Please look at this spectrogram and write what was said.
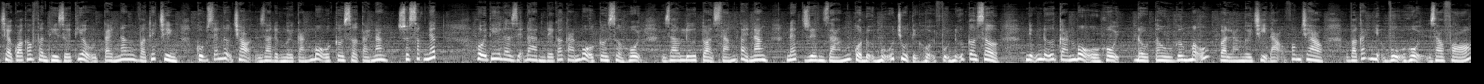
Trải qua các phần thi giới thiệu, tài năng và thuyết trình cũng sẽ lựa chọn ra được người cán bộ cơ sở tài năng xuất sắc nhất. Hội thi là diễn đàn để các cán bộ cơ sở hội giao lưu tỏa sáng tài năng, nét duyên dáng của đội ngũ chủ tịch hội phụ nữ cơ sở, những nữ cán bộ hội đầu tàu gương mẫu và là người chỉ đạo phong trào và các nhiệm vụ hội giao phó,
